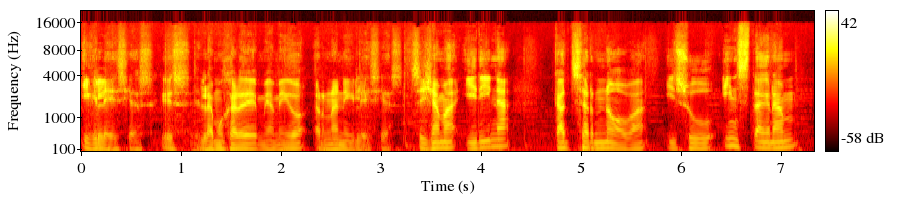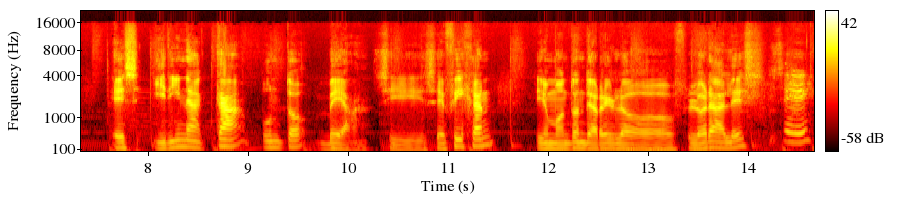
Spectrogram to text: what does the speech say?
Iglesias, que es la mujer de mi amigo Hernán Iglesias. Se llama Irina Katsernova y su Instagram es irinak.ba. Si se fijan, tiene un montón de arreglos florales. Sí.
